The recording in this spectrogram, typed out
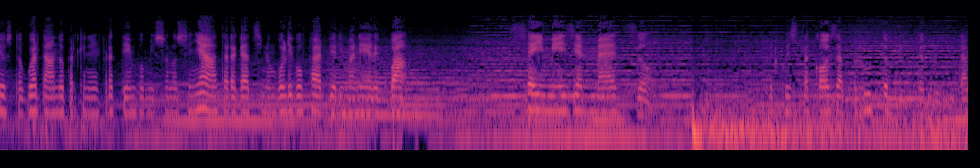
Io sto guardando perché nel frattempo mi sono segnata, ragazzi, non volevo farvi rimanere qua sei mesi e mezzo per questa cosa brutta, brutta, brutta.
